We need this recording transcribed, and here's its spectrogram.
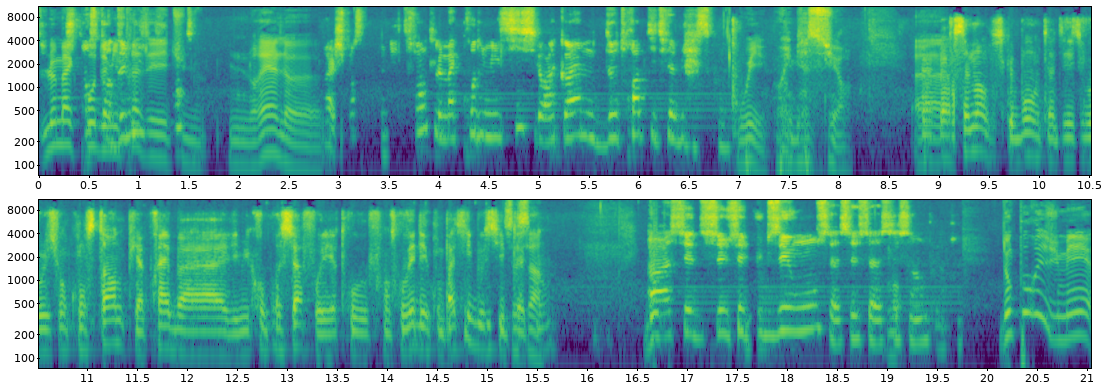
le Mac Pro 2013 est une, une réelle. Euh, ouais, je pense qu'en 2030, le Mac Pro 2006, il aura quand même 2-3 petites faiblesses. Quoi. Oui, oui, bien sûr. Euh... Forcément, parce que bon, tu as des évolutions constantes, puis après, bah, les microprocesseurs, il faut, faut en trouver des compatibles aussi, C'est ça. Ah, c'est du Xeon, c'est assez, simple. Donc pour résumer,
